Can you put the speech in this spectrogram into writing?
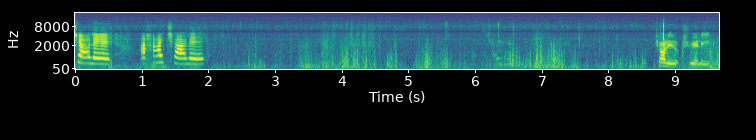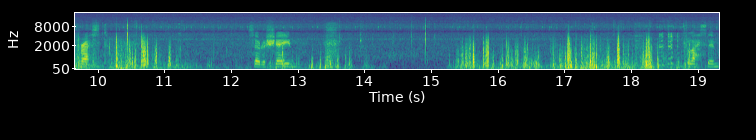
Charlie. Ah, hi, Charlie. Charlie looks really impressed. So does Shane. Bless him.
